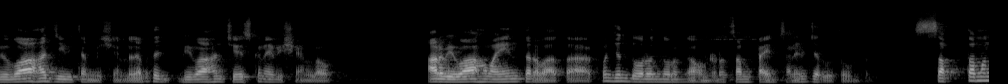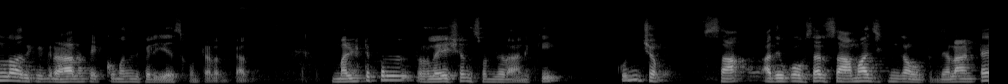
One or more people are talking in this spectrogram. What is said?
వివాహ జీవితం విషయంలో లేకపోతే వివాహం చేసుకునే విషయంలో ఆరు వివాహం అయిన తర్వాత కొంచెం దూరం దూరంగా ఉండడం సమ్ టైమ్స్ అనేవి జరుగుతూ ఉంటుంది. సప్తమంలో అధిక గ్రహాలు అంటే ఎక్కువ మందిని పెళ్ళి చేసుకుంటాడని కాదు. మల్టిపుల్ రిలేషన్స్ ఉండడానికి కొంచెం సా అది ఒక్కొక్కసారి సామాజికంగా ఉంటుంది. ఎలా అంటే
